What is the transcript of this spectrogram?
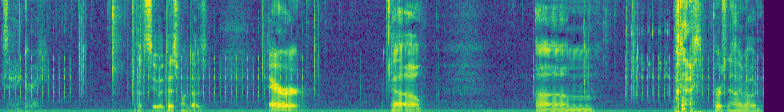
He's angry. Let's see what this one does. Error. Uh-oh. Um, personality mode.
